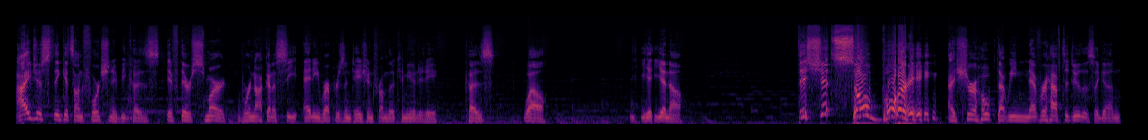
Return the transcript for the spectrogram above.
I just think it's unfortunate because if they're smart, we're not going to see any representation from the community. Because, well, y- you know. This shit's so boring! I sure hope that we never have to do this again.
